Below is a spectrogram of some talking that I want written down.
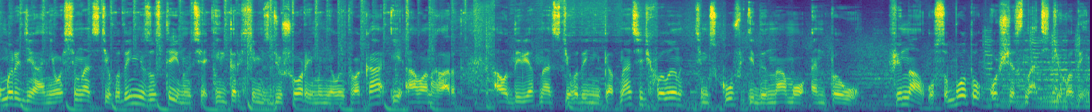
у Меридіані о 17 годині зустрінуться Інтерхім з Дюшор імені Литвака і Авангард. А о 19 годині 15 хвилин Тімскуф і Динамо НПУ. Фінал у суботу о 16 годині.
